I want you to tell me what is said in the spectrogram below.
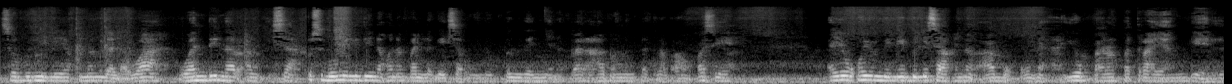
So, bumili ako ng dalawa. One dinar ang isa. Tapos, bumili din ako ng panlagay sa ulo. Pag ganyan, para habang nagtatrabaho. Kasi, ayoko yung binibili sa akin ng amo ko na yung parang patriangle.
